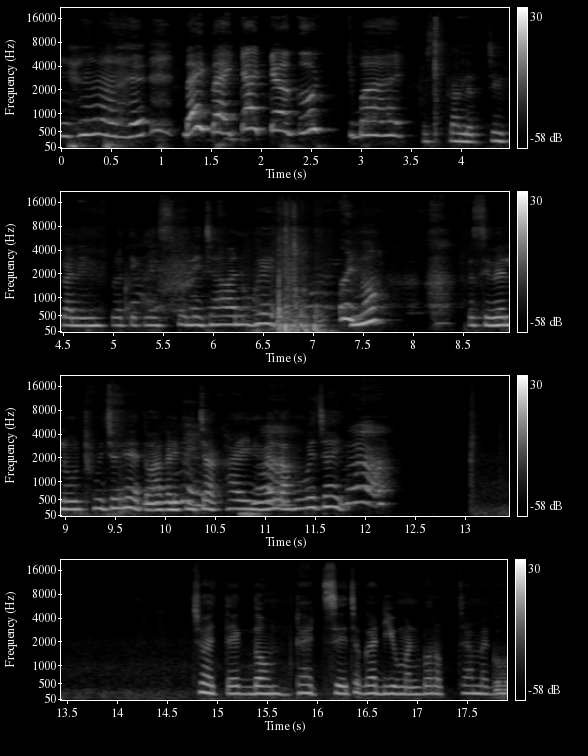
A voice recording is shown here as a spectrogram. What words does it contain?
Bye bye. Tata goodbye. Scarlett Johansson પ્રતિકને સ્કૂલે જવાનું હોય નો પછી વહેલું ઉઠવું જોઈએ તો આગળ પીઝા ખાઈને વહેલા હોવે જાય. જો તો એકદમ ટાઈટ છે, જો ગાડીયું મને બરફ જામે ગો.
